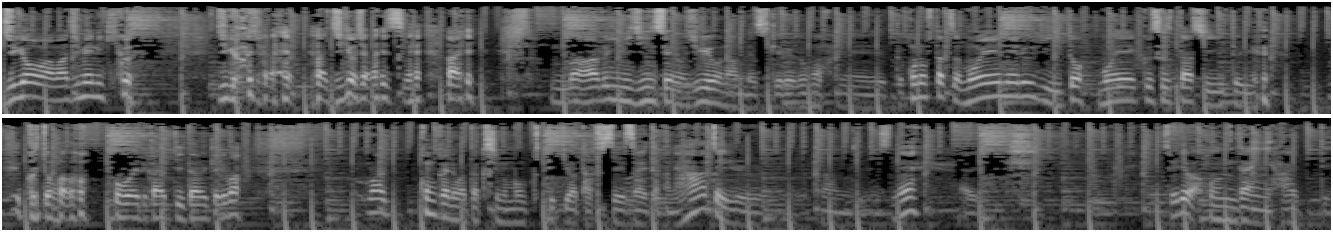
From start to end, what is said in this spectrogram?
授業は真面目に聞く。授業じゃない。あ授業じゃないですね。はい。まあ、ある意味人生の授業なんですけれども、えーとこの2つ萌えエネルギーと萌えエクスタシーという 言葉を覚えて帰っていただければ、まあ、今回の私の目的は達成されたかなという感じですね。はい、それでは本題に入ってい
